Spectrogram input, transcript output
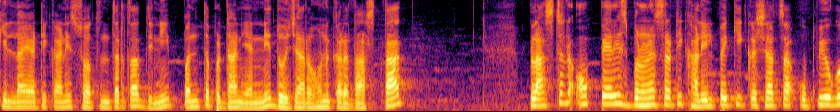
किल्ला या ठिकाणी स्वातंत्र्यता दिनी पंतप्रधान यांनी ध्वजारोहण करत असतात. प्लास्टर ऑफ पॅरिस बनवण्यासाठी खालीलपैकी कशाचा उपयोग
